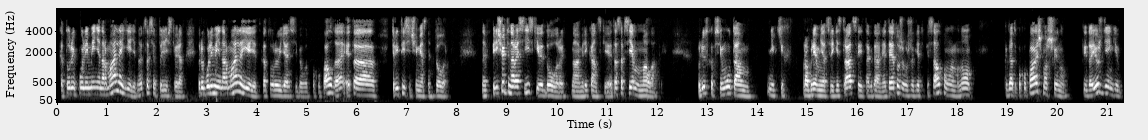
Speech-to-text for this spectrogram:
Который более-менее нормально едет, но это совсем студенческий вариант, который более-менее нормально едет, которую я себе вот покупал, да, это 3000 местных долларов. В пересчете на российские доллары, на американские, это совсем мало. Плюс ко всему там никаких проблем нет с регистрацией и так далее. Это я тоже уже где-то писал, по-моему, но когда ты покупаешь машину, ты даешь деньги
